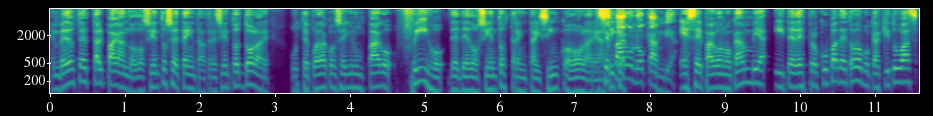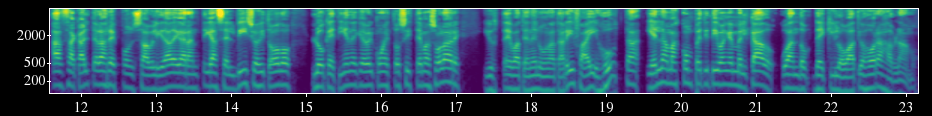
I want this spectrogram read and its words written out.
en vez de usted estar pagando 270 a 300 dólares, usted pueda conseguir un pago fijo desde 235 dólares. Ese Así que pago no cambia. ese pago no cambia y te despreocupas de todo porque aquí tú vas a sacarte la responsabilidad de garantía, servicios y todo lo que tiene que ver con estos sistemas solares y usted va a tener una tarifa ahí justa y es la más competitiva en el mercado cuando de kilovatios horas hablamos.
